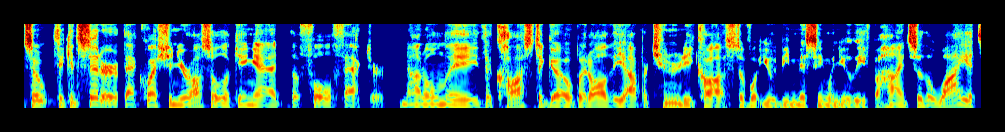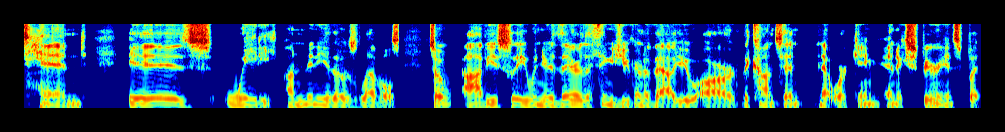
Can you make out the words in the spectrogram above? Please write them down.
So, to consider that question, you're also looking at the full factor, not only the cost to go, but all the opportunity cost of what you would be missing when you leave behind. So, the why attend is weighty on many of those levels. So, obviously, when you're there, the things you're going to value are the content, networking, and experience. But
